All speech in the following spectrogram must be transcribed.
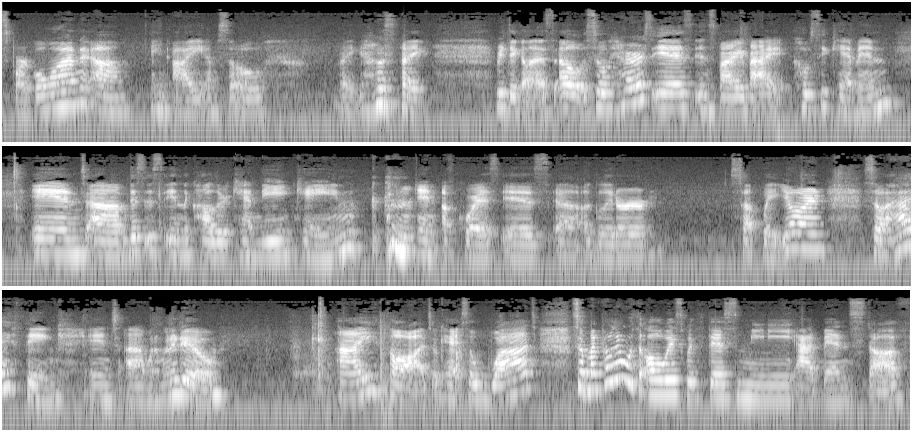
sparkle one. Um, and I am so, like, I was like, ridiculous. Oh, so hers is inspired by Cozy Cabin. And um, this is in the color Candy Cane. and of course is uh, a glitter subway yarn so I think and uh, what I'm gonna do I thought, okay, so what? So my problem with always with this mini advent stuff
